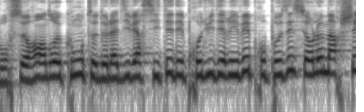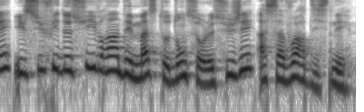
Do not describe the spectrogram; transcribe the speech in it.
Pour se rendre compte de la diversité des produits dérivés proposés sur le marché, il suffit de suivre un des mastodontes sur le sujet, à savoir Disney.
